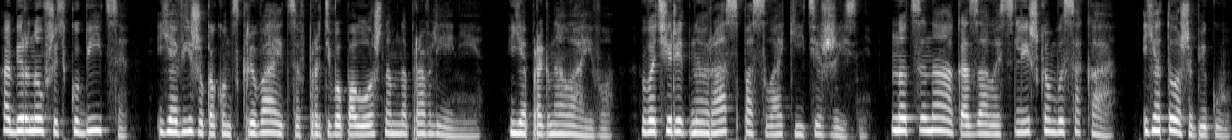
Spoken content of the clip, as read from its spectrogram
Обернувшись к убийце, я вижу, как он скрывается в противоположном направлении. Я прогнала его. В очередной раз спасла Кити жизнь. Но цена оказалась слишком высока. Я тоже бегу.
